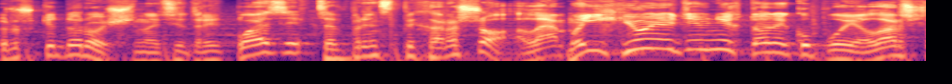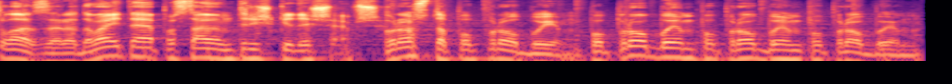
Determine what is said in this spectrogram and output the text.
трошки дорожчі на цій трейдплазі. Це в принципі хорошо, але моїх юнітів ніхто не купує. Ларш лазера, давайте поставимо трішки дешевше. Просто попробуємо. Попробуємо, попробуємо, попробуємо.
